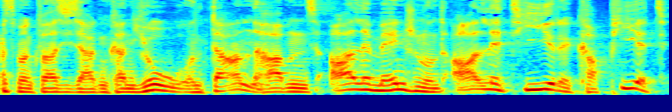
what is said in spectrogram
dass man quasi sagen kann, jo, und dann haben es alle Menschen und alle Tiere kapiert,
